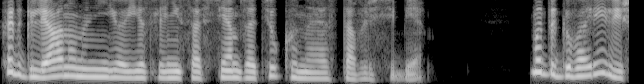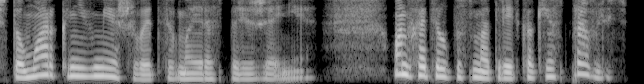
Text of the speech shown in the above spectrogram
Хоть гляну на нее, если не совсем затюканная, оставлю себе. Мы договорились, что Марк не вмешивается в мои распоряжения. Он хотел посмотреть, как я справлюсь.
